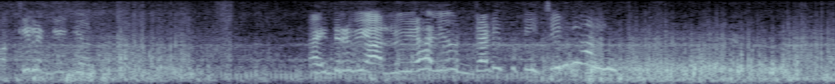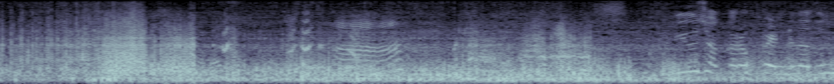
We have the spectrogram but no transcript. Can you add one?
ਮੱਕੀ ਲੱਗੇਗੀ ਉਹਨਾਂ ਇਧਰ ਵੀ ਆਲੂ ਹੀ ਹਜੇ ਡੈਡੀ ਪਟੀਚੇ ਨਹੀਂ ਆਲੂ ਹਾਂ ਵਿਊ ਚੈੱਕ ਕਰੋ ਪਿੰਡ ਦਾ ਤੁਸੀਂ?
